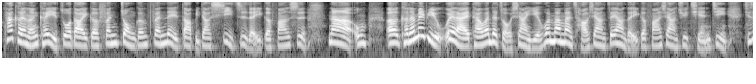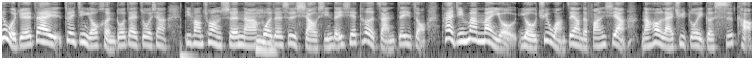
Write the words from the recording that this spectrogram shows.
他可能可以做到一个分众跟分类到比较细致的一个方式。那我呃，可能 maybe 未来台湾的走向也会慢慢朝向这样的一个方向去前进。其实我觉得在最近有很多在做像地方创生啊，或者是小型的一些特展这一种，它已经慢慢有有去往这样的方向，然后来去做一个思考。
